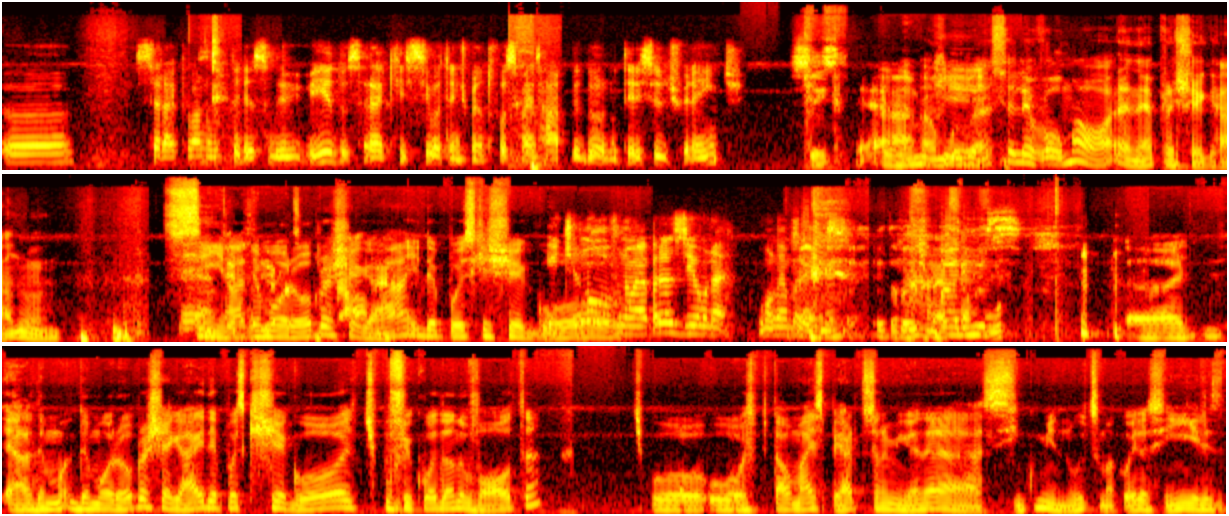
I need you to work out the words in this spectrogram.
ah, será que ela não teria sobrevivido? Será que se o atendimento fosse mais rápido, não teria sido diferente? Sim. É, a lembro que- ambulância levou uma hora, né, pra chegar no. Sim, É. ela demorou pra chegar e depois que chegou. E de novo, não é Brasil, né? Vamos lembrar. Ele tá falando de Começa a Paris. Ela demo- demorou pra chegar e depois que chegou, tipo, ficou dando volta. Tipo, o hospital mais perto, se eu não me engano, era cinco minutos, uma coisa assim. E eles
